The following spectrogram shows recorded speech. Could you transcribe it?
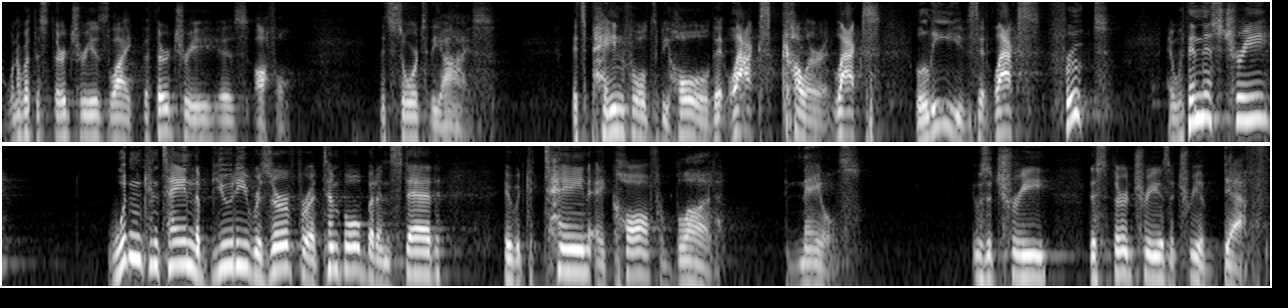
I wonder what this third tree is like. The third tree is awful, it's sore to the eyes. It's painful to behold. It lacks color. It lacks leaves. It lacks fruit. And within this tree wouldn't contain the beauty reserved for a temple, but instead it would contain a call for blood and nails. It was a tree, this third tree is a tree of death.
